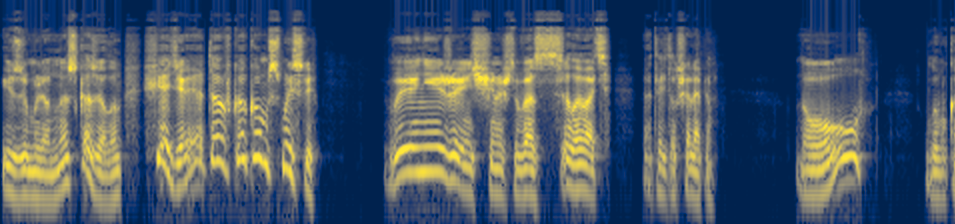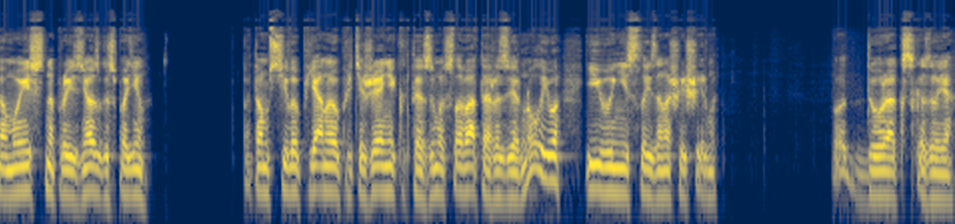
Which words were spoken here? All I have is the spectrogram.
изумленно сказал он. — Федя, это в каком смысле? — Вы не женщина, чтобы вас целовать, — ответил Шаляпин. — Ну, — глубокомысленно произнес господин Потом сила пьяного притяжения как-то замысловато развернула его и вынесла из-за нашей ширмы. — Вот дурак, — сказал я.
